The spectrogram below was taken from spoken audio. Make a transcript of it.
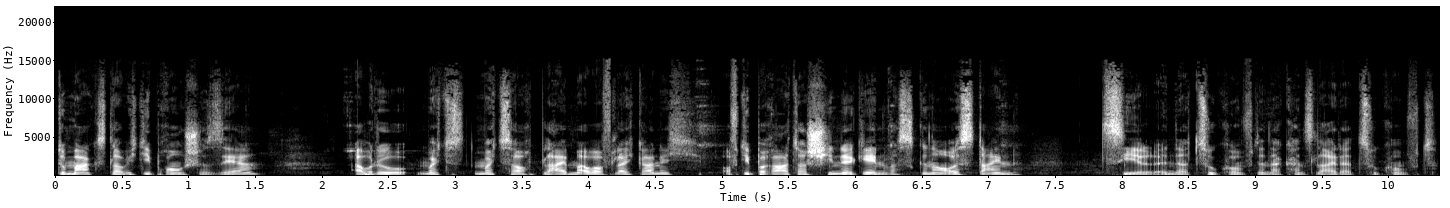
du magst, glaube ich, die Branche sehr, aber du möchtest, möchtest auch bleiben, aber vielleicht gar nicht auf die Beraterschiene gehen. Was genau ist dein Ziel in der Zukunft, in der Kanzlei der Zukunft?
